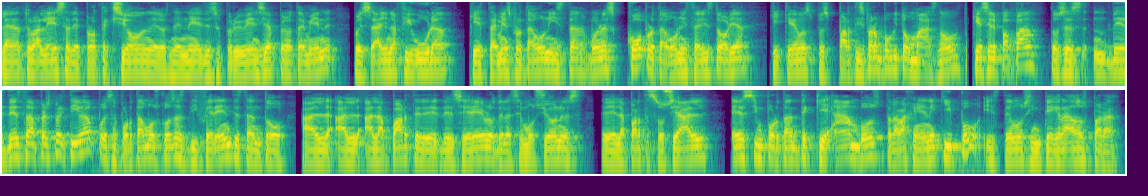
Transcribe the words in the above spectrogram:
la naturaleza de protección de los nenes, de supervivencia, pero también pues hay una figura que también es protagonista, bueno, es coprotagonista de la historia, que queremos pues participar un poquito más, ¿no? Que es el papá. Entonces, desde esta perspectiva, pues aportamos cosas diferentes tanto al, a la parte del cerebro, de las emociones, de la parte social. Es importante que ambos trabajen en equipo y estemos integrados para,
